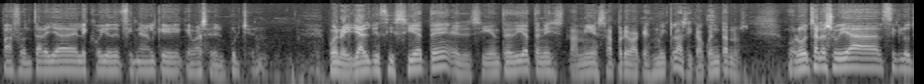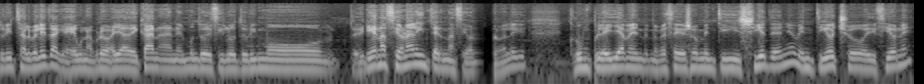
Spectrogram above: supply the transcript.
para afrontar ya el escollo de final que, va a ser el Pulche. Bueno, y ya el 17, el siguiente día tenéis también esa prueba que es muy clásica, cuéntanos. Bueno, luego está la subida cicloturista al Veleta, que es una prueba ya de cana en el mundo del cicloturismo, te diría nacional e internacional, ¿vale? Cumple ya, me, parece que son 27 años, 28 ediciones,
